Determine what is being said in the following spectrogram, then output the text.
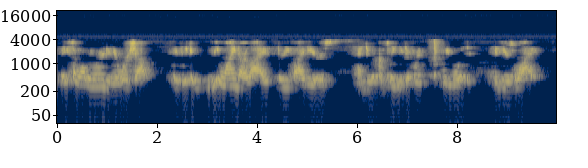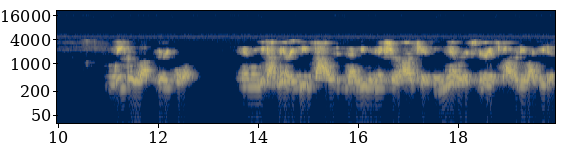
based on what we learned in your workshop, if we could rewind our lives 35 years and do it completely different, we would. And here's why. We grew up very poor. And when we got married, we vowed that we would make sure our kids never experienced poverty like we did.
